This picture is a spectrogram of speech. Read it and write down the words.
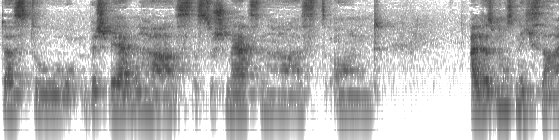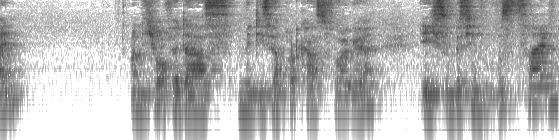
dass du Beschwerden hast, dass du Schmerzen hast und all das muss nicht sein. Und ich hoffe, dass mit dieser Podcast-Folge ich so ein bisschen Bewusstsein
